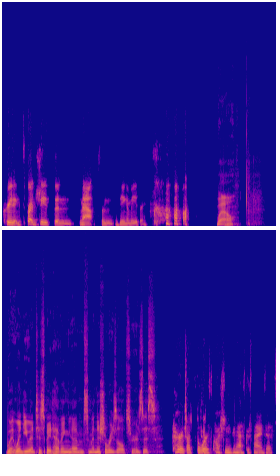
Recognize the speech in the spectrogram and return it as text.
creating spreadsheets and maps and being amazing. wow. When, when, do you anticipate having um, some initial results, or is this? Kurt, that's the worst question you can ask a scientist.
